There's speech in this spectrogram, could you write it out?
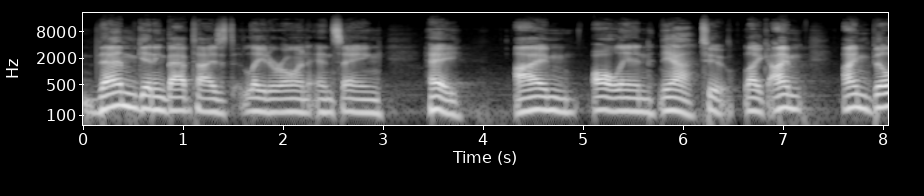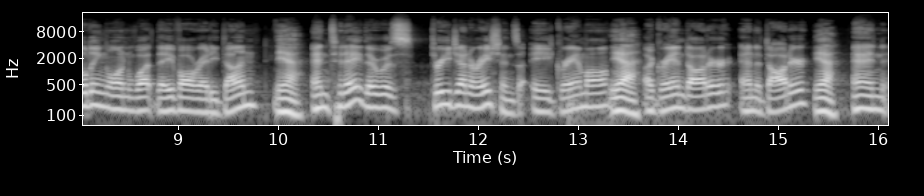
them getting baptized later on and saying hey i'm all in Yeah. too like i'm i'm building on what they've already done Yeah. and today there was three generations a grandma Yeah. a granddaughter and a daughter Yeah. and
